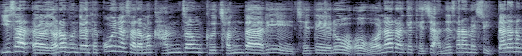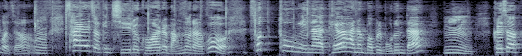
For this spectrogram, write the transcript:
이사 어, 여러분들한테 꼬이는 사람은 감정 그 전달이 제대로 어, 원활하게 되지 않는 사람일 수 있다라는 거죠. 어, 사회적인 지위를 고하를 막론하고 소통이나 대화하는 법을 모른다. 음, 그래서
